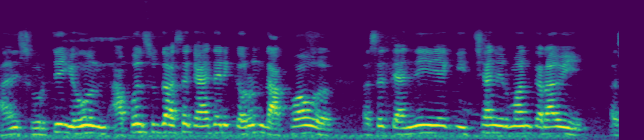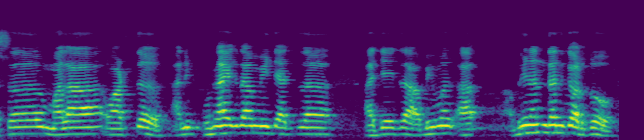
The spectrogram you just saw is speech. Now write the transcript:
आणि स्फूर्ती घेऊन आपण सुद्धा असं काहीतरी करून दाखवावं असं त्यांनी एक इच्छा निर्माण करावी असं मला वाटतं. आणि पुन्हा एकदा मी त्याचं अजयचं अभिमन अभिनंदन करतो.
